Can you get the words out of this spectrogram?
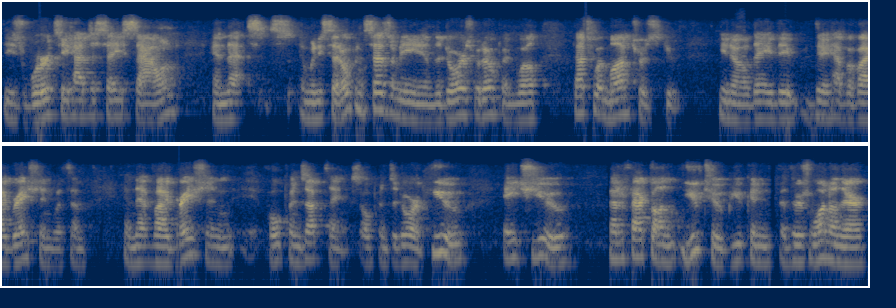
these words he had to say sound, and that's and when he said "Open Sesame" and the doors would open. Well, that's what mantras do. You know, they they they have a vibration with them, and that vibration opens up things, opens the door. HU, H U. Matter of fact, on YouTube, you can. There's one on there.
